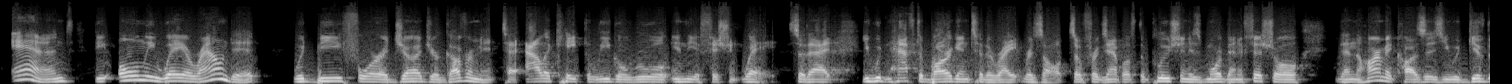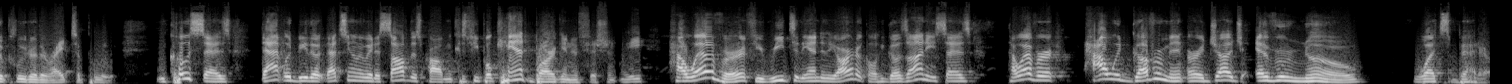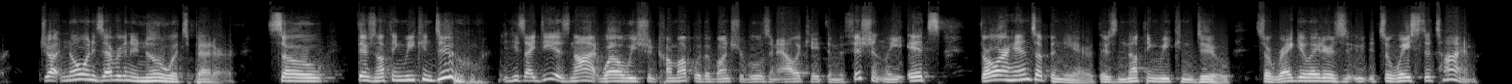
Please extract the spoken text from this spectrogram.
And the only way around it would be for a judge or government to allocate the legal rule in the efficient way so that you wouldn't have to bargain to the right result. So, for example, if the pollution is more beneficial than the harm it causes, you would give the polluter the right to pollute. And Coase says that would be the that's the only way to solve this problem because people can't bargain efficiently. However, if you read to the end of the article, he goes on, he says, however, how would government or a judge ever know what's better? No one is ever going to know what's better. So there's nothing we can do. His idea is not, well, we should come up with a bunch of rules and allocate them efficiently. It's throw our hands up in the air. There's nothing we can do. So regulators, it's a waste of time.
